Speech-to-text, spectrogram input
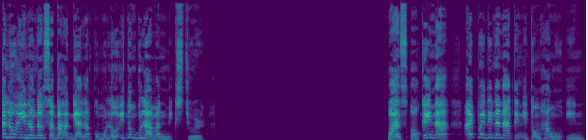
Haluin hanggang sa bahagya ng kumulo itong gulaman mixture. Once okay na, ay pwede na natin itong hanguin.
